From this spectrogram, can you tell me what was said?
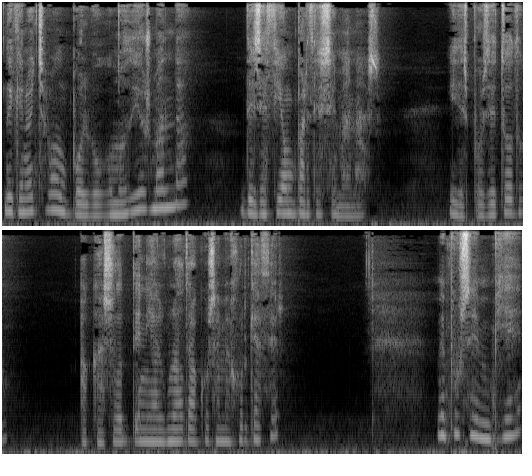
de que no echaba un polvo como Dios manda desde hacía un par de semanas. Y después de todo, ¿acaso tenía alguna otra cosa mejor que hacer? Me puse en pie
